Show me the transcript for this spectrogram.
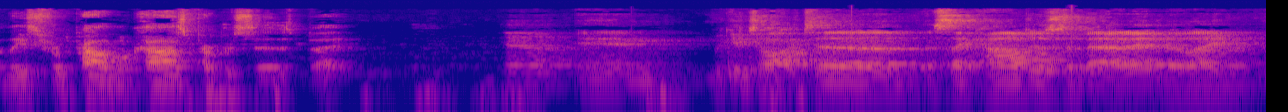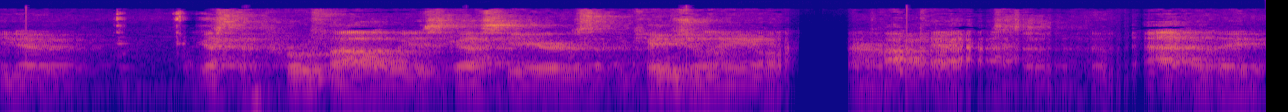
at least for probable cause purposes. But yeah, and we could talk to a psychologist about it, but like, you know, I guess the profile that we discuss here is occasionally on our podcast of, of that of a,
